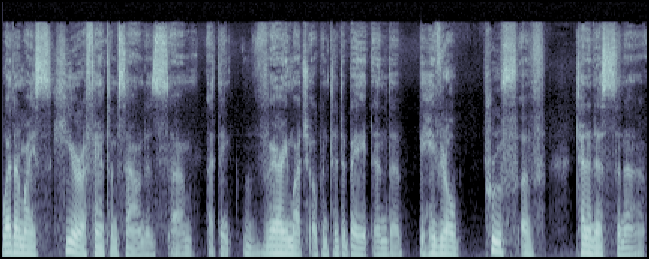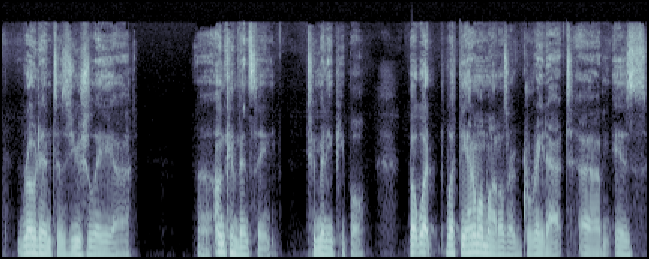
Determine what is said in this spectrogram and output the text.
whether mice hear a phantom sound is, um, I think, very much open to debate, and the behavioral proof of tinnitus in a rodent is usually uh, uh, unconvincing to many people. But what, what the animal models are great at um, is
